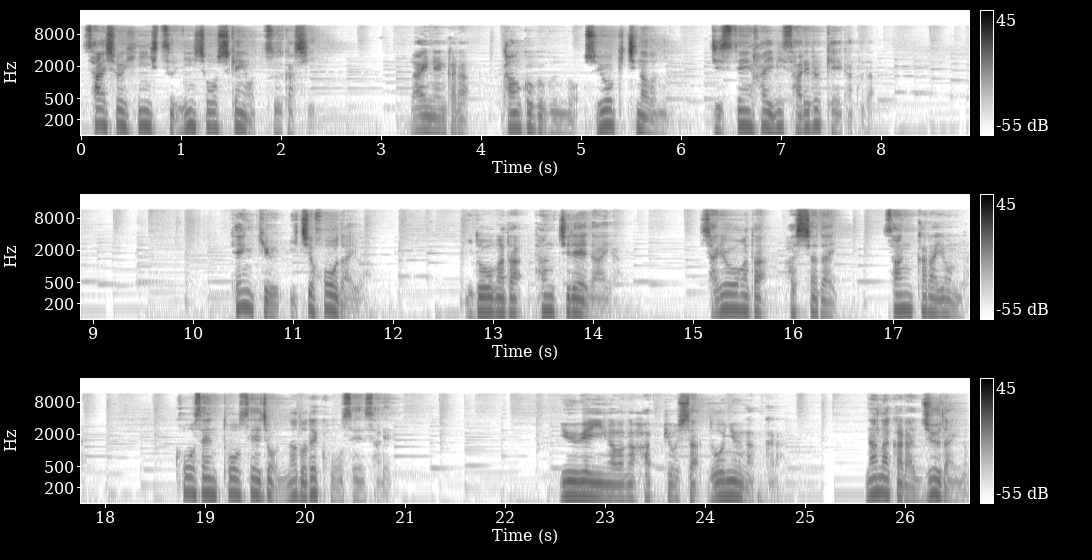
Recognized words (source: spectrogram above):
最終品質認証試験を通過し、来年から韓国軍の主要基地などに実戦配備される計画だ。天球1砲台は、移動型探知レーダーや、車両型発射台3から4台、光線統制所などで構成される。UAE 側が発表した導入額から、7から10台の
